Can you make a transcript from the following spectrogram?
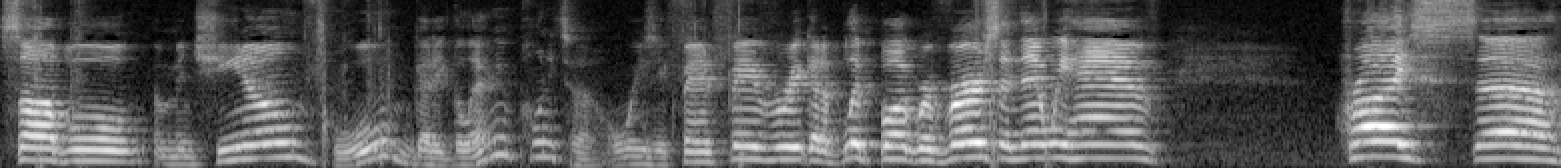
Sobble, a Minccino, cool. Got a Galarian Ponyta, always a fan favorite. Got a Blipbug reverse, and then we have Christ, uh,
